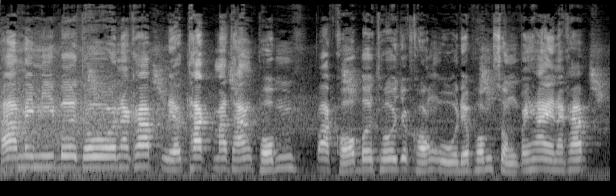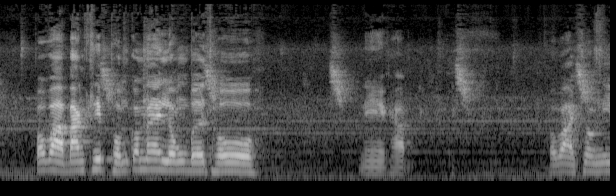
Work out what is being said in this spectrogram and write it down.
ถ้าไม่มีเบอร์โทรนะครับ เดี๋ยวทักมาทางผมว่าขอเบอร์โทรเจ้าของอู่เดี๋ยวผมส่งไปให้นะครับ เพราะว่าบางคลิปผมก็ไม่ได้ลงเบอร์โทรนี่ครับ เพราะว่าช่วงนี้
